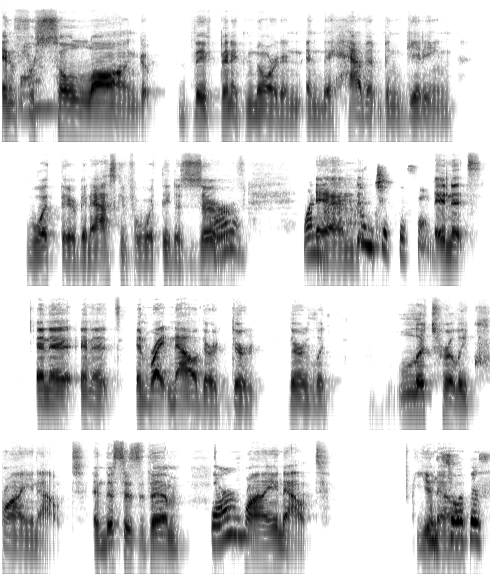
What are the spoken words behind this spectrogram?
and for so long they've been ignored and, and they haven't been getting what they've been asking for what they deserve Oh, One and- hundred percent. and it's and it and it and right now they're they're they're li- literally crying out and this is them Yeah. crying out you we know saw this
